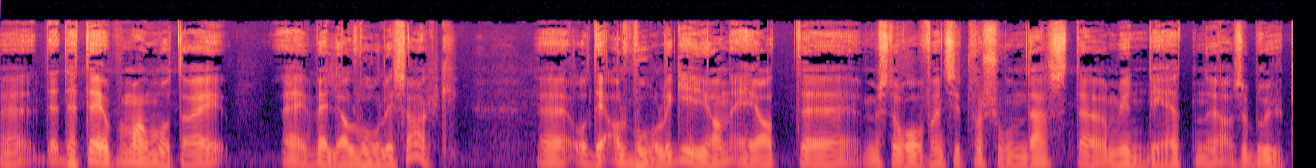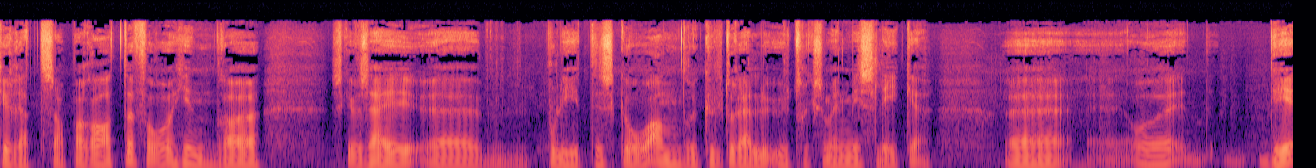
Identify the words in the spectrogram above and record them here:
Eh, dette er jo på mange måter ei, ei veldig alvorlig sak. Og det alvorlige i han er at vi står overfor en situasjon der, der myndighetene altså bruker rettsapparatet for å hindre skal vi si, eh, politiske og andre kulturelle uttrykk som en misliker. Eh, og det,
